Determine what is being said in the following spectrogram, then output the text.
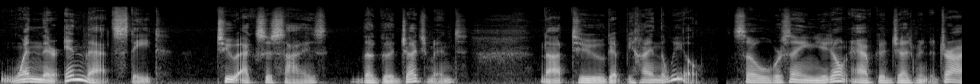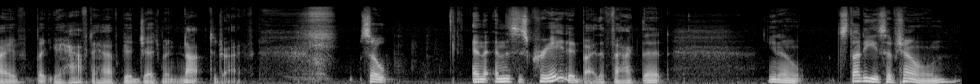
when they're in that state to exercise the good judgment, not to get behind the wheel. So we're saying you don't have good judgment to drive, but you have to have good judgment not to drive. So, and and this is created by the fact that, you know, studies have shown,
